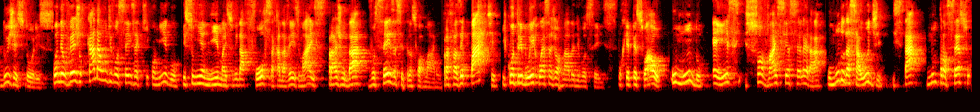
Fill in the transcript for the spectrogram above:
dos gestores. Quando eu vejo cada um de vocês aqui comigo, isso me anima, isso me dá força cada vez mais para ajudar vocês a se transformarem, para fazer parte e contribuir com essa jornada de vocês. Porque, pessoal, o mundo é esse e só vai se acelerar. O mundo da saúde está num processo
